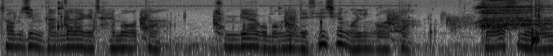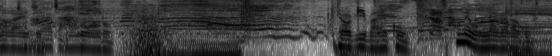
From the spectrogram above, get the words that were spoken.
점심 간단하게 잘 먹었다. 준비하고 먹는데 3시간 걸린 것 같다. 먹었으면 올라가야지. 운동하러. 여기 말고 산에 올라가라고.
